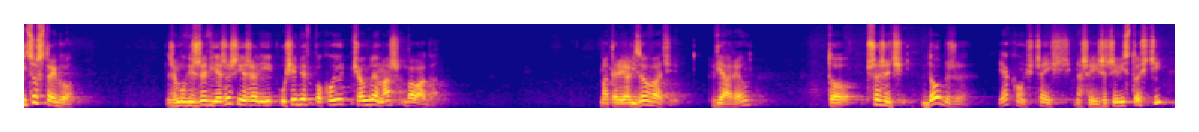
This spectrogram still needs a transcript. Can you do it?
I co z tego, że mówisz, że wierzysz, jeżeli u siebie w pokoju ciągle masz bałagan? Materializować wiarę to przeżyć dobrze jakąś część naszej rzeczywistości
